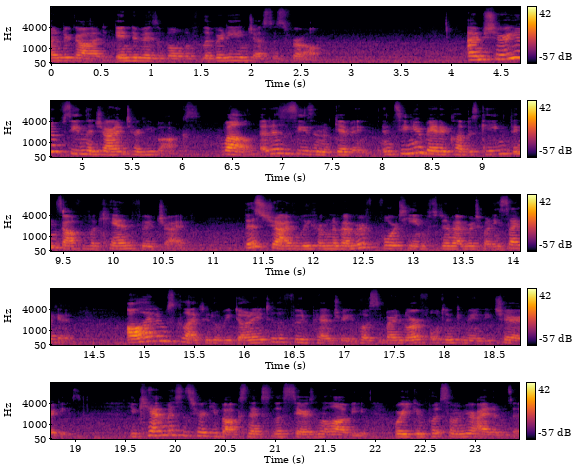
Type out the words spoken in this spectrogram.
under God, indivisible, with liberty and justice for all. I'm sure you have seen the giant turkey box. Well, it is a season of giving, and Senior Beta Club is kicking things off with a canned food drive. This drive will be from November 14th to November 22nd. All items collected will be donated to the food pantry hosted by North Fulton Community Charities. You can't miss the turkey box next to the stairs in the lobby, where you can put some of your items in.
